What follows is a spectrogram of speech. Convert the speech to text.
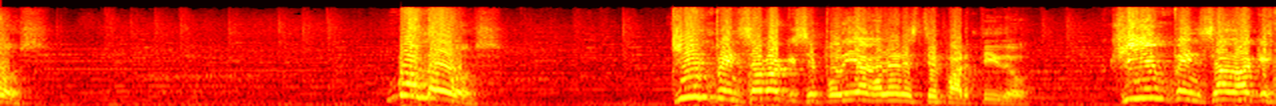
¡Vamos! ¡Vamos! ¿Quién pensaba que se podía ganar este partido? ¿Quién pensaba que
